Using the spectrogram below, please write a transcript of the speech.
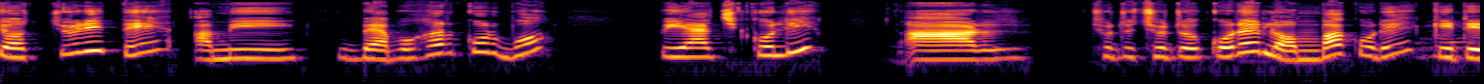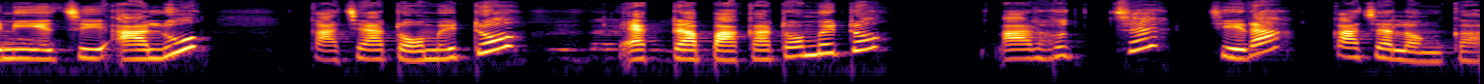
চচ্চড়িতে আমি ব্যবহার করব পেঁয়াজ কলি আর ছোট ছোট করে লম্বা করে কেটে নিয়েছি আলু, কাঁচা টমেটো, একটা পাকা টমেটো আর হচ্ছে চেরা কাঁচা লঙ্কা।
